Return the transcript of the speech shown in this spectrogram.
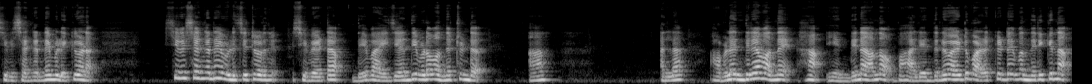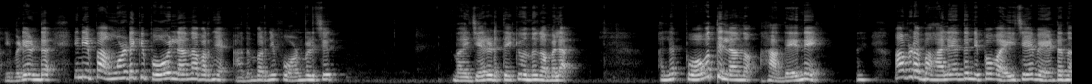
ശിവശങ്കരനെ വിളിക്കുവാണ്. ശിവശങ്കരനെ വിളിച്ചിട്ട് പറഞ്ഞു ശിവേട്ട ദേ വൈജയന്തി ഇവിടെ വന്നിട്ടുണ്ട്. ആ അല്ല അവൾ എന്തിനാ വന്നേ? ഹാ എന്തിനാന്നോ? ബാലേന്ദ്രനുമായിട്ട് വഴക്കിട്ട് വന്നിരിക്കുന്ന. ഇവിടെയുണ്ട്. ഇനിയിപ്പോൾ അങ്ങോട്ടേക്ക് പോവില്ല എന്നാ പറഞ്ഞേ. അതും പറഞ്ഞ് ഫോൺ വിളിച്ച് വൈജയുടെ അടുത്തേക്ക് വന്നു കമല. അല്ല പോവത്തില്ലാന്നോ? അതേന്നേ. അവിടെ ബാലേന്ദ്രൻ ഇപ്പോൾ വൈജയെ വേണ്ടെന്ന്.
